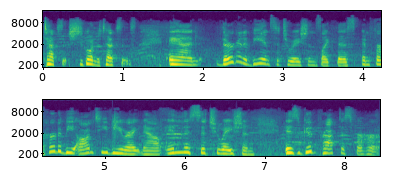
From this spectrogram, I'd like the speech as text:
Texas she's going to Texas and they're going to be in situations like this and for her to be on TV right now in this situation is good practice for her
